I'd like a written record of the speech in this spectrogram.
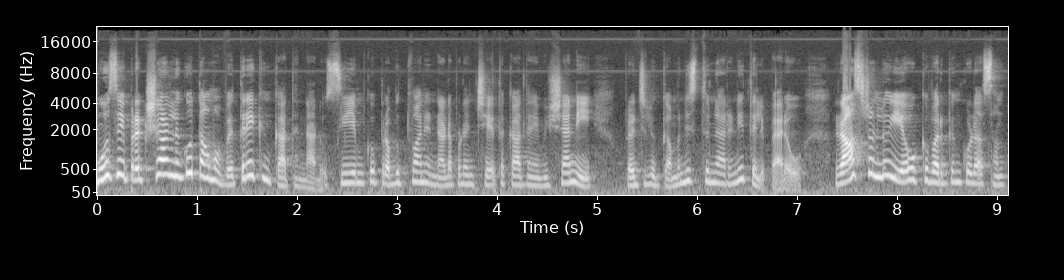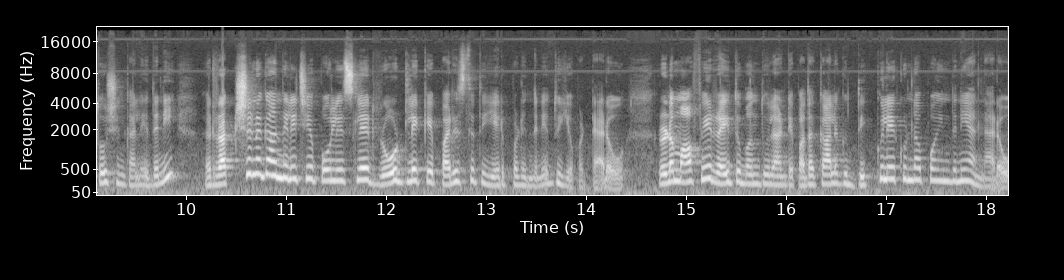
మూసీ ప్రక్షాళనకు తాము వ్యతిరేకం కాదన్నారు. సీఎంకు ప్రభుత్వాన్ని నడపడం చేత కాదనే విషయాన్ని ప్రజలు గమనిస్తున్నారని తెలిపారు. రాష్ట్రంలో ఏ ఒక్క వర్గం కూడా సంతోషంగా లేదని రక్షణగా నిలిచే పోలీసులే రోడ్లెక్కే పరిస్థితి ఏర్పడిందని దుయ్యబట్టారు. రుణమాఫీ రైతు బంధు లాంటి పథకాలకు దిక్కు లేకుండా పోయిందని అన్నారు.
